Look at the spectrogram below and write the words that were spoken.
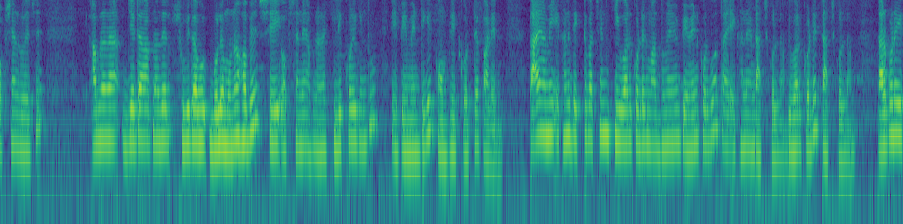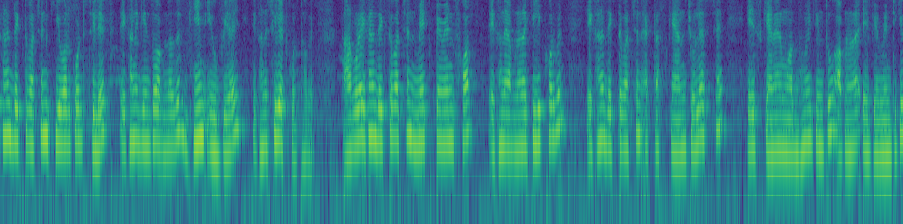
অপশন রয়েছে। আপনারা যেটা আপনাদের সুবিধা বলে মনে হবে, সেই অপশানে আপনারা ক্লিক করে কিন্তু এই পেমেন্টটিকে কমপ্লিট করতে পারেন। তাই আমি এখানে দেখতে পাচ্ছেন কিউআর কোডের মাধ্যমে আমি পেমেন্ট করব, তাই এখানে আমি টাচ করলাম কিউআর কোডে টাচ করলাম। তারপরে এখানে দেখতে পাচ্ছেন কিউআর কোড সিলেক্ট এখানে কিন্তু আপনাদের ভীম ইউপিআই এখানে সিলেক্ট করতে হবে। তারপরে এখানে দেখতে পাচ্ছেন মেক পেমেন্ট ফর এখানে আপনারা ক্লিক করবেন। এখানে দেখতে পাচ্ছেন একটা স্ক্যান চলে আসছে এই স্ক্যানের মাধ্যমে কিন্তু আপনারা এই পেমেন্টটিকে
